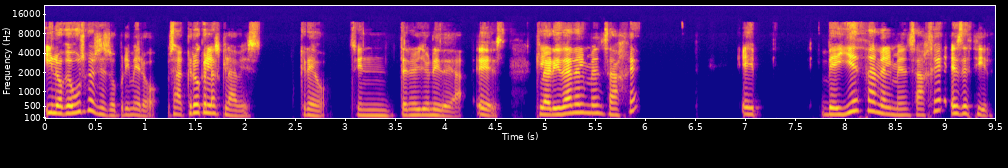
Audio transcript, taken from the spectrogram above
lo que busco es eso, primero, o sea, creo que las claves creo, sin tener yo ni idea, es claridad en el mensaje, eh, belleza en el mensaje, es decir,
